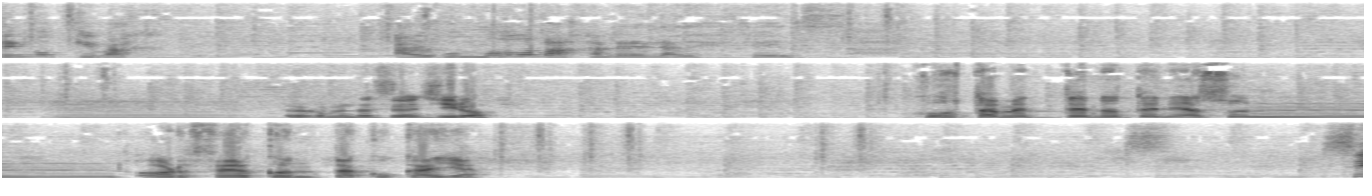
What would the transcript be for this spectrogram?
Tengo que bajar. algún modo bajarle la defensa. Mm, ¿Recomendación, Shiro? Justamente no tenías un Orfeo con Takukaya. sí,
